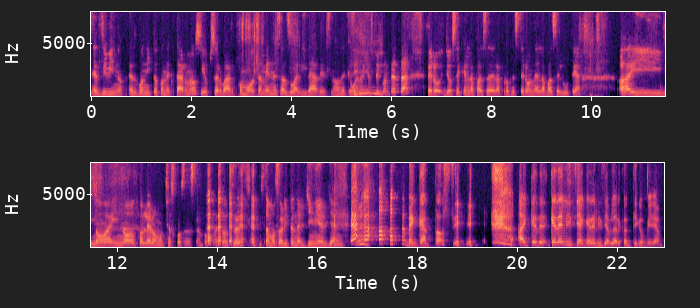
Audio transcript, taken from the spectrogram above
Es divino, es bonito conectarnos y observar como también esas dualidades, ¿no? De que, bueno, yo estoy contenta, pero yo sé que en la fase de la progesterona, en la fase lútea, ay, no, ahí no tolero muchas cosas tampoco. Entonces, estamos ahorita en el yin y el yang. Me encantó, sí. Ay, qué, delicia, qué delicia hablar contigo, Miriam.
